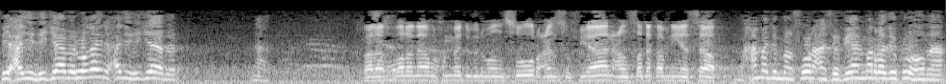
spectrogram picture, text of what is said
في حديث جابر وغير حديث جابر. نعم. قال أخبرنا محمد بن منصور عن سفيان عن صدق بن يسار. محمد بن منصور عن سفيان مر ذكرهما.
